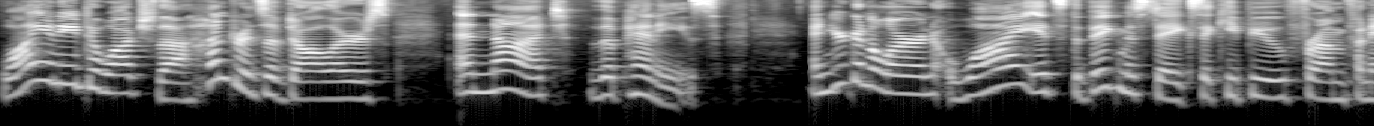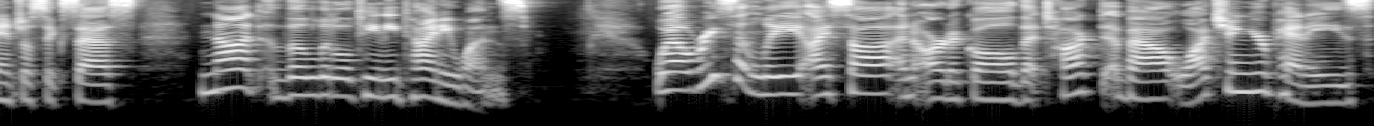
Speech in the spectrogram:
why you need to watch the hundreds of dollars and not the pennies. And you're going to learn why it's the big mistakes that keep you from financial success, not the little teeny tiny ones. Well, recently I saw an article that talked about watching your pennies,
